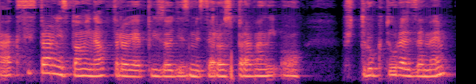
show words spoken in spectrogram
Ak si správne spomínam, v prvej epizóde sme sa rozprávali o štruktúre Zeme,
